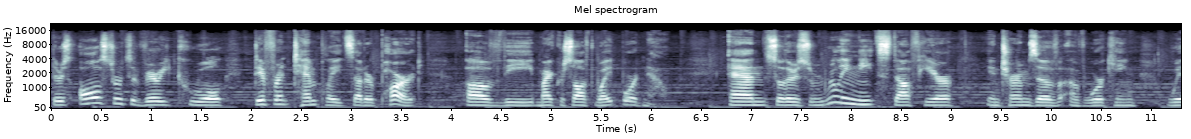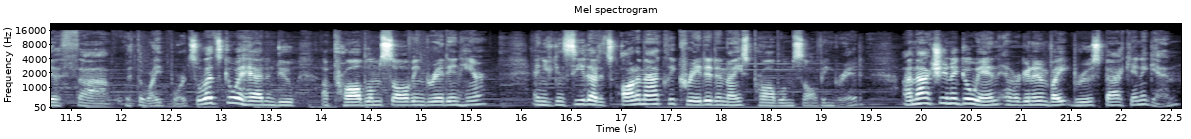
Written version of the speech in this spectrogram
There's all sorts of very cool different templates that are part of the Microsoft Whiteboard now. And so there's some really neat stuff here in terms of, of working with, uh, with the whiteboard. So let's go ahead and do a problem solving grid in here. And you can see that it's automatically created a nice problem solving grid. I'm actually going to go in and we're going to invite Bruce back in again.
